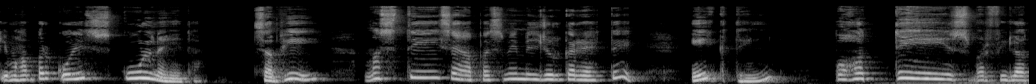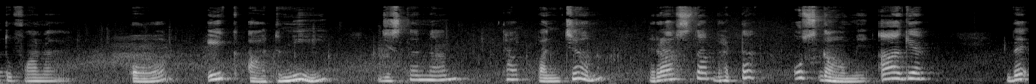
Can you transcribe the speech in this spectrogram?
कि वहाँ पर कोई स्कूल नहीं था। सभी मस्ती से आपस में मिलजुल कर रहते। एक दिन बहुत तेज बर्फीला तूफ़ान आया और एक आदमी जिसका नाम था पंचम रास्ता भटक उस गाँव में आ गया। वह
